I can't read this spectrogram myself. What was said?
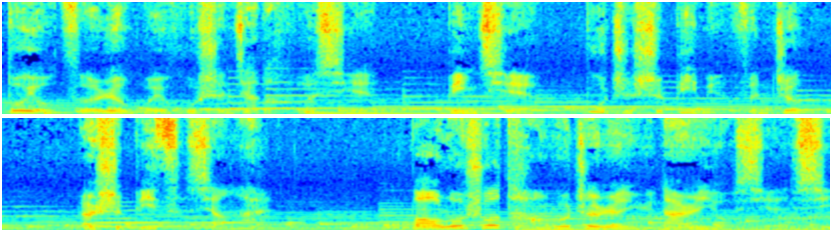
都有责任维护神家的和谐，并且不只是避免纷争，而是彼此相爱。保罗说：“倘若这人与那人有嫌隙，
